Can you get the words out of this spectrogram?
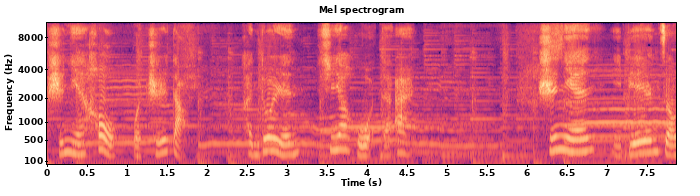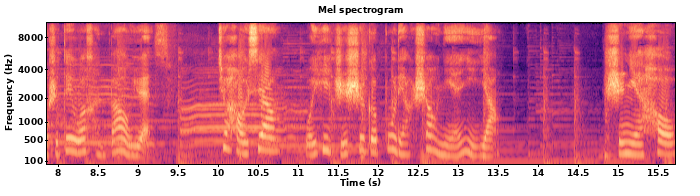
十年后，我知道很多人。需要我的爱。十年以别人总是对我很抱怨，就好像我一直是个不良少年一样。十年后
